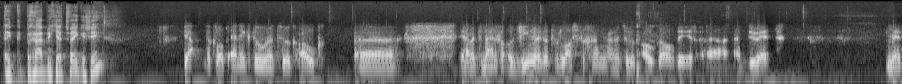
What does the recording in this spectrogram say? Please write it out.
ik begrijp dat jij twee keer zingt. Ja, dat klopt. En ik doe natuurlijk ook... eh, ja, met de meiden van Ogene werd dat wat lastiger, maar natuurlijk ook wel weer eh, een duet met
